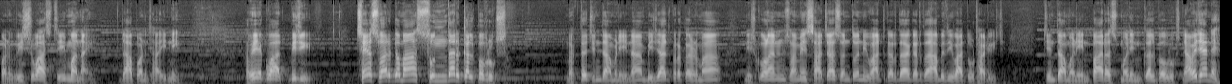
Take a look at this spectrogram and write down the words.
પણ વિશ્વાસથી મનાય. દાપણ થાય નહીં. હવે એક વાત બીજી. છે સ્વર્ગમાં સુંદર કલ્પવૃક્ષ. ભક્ત ચિંતામણીના બીજા જ પ્રકરણમાં નિષ્કોળાનંદ સ્વામી સાચા સંતોની વાત કરતાં કરતાં આ બધી વાત ઉઠાડવી છે. ચિંતામણી ને પારસમણી કલ્પવૃક્ષને આવે છે ને?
